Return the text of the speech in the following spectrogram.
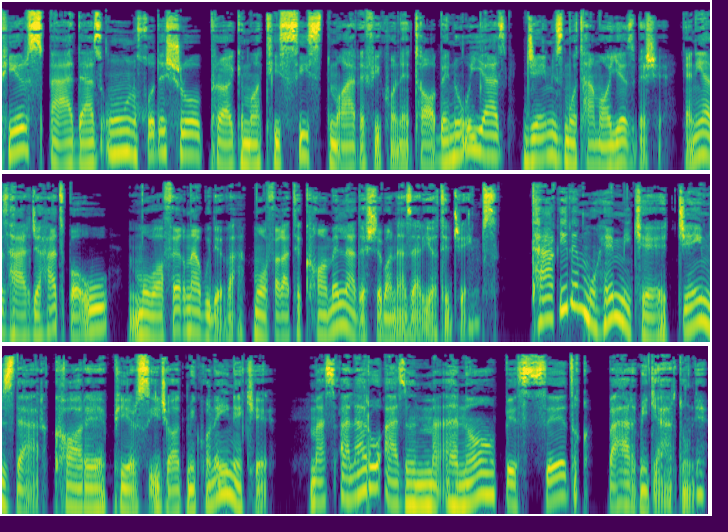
پیرس بعد از اون خودش رو پراگماتیسیست معرفی کنه تا به نوعی از جیمز متمایز بشه. یعنی از هر جهت با او موافق نبوده و موافقت کامل نداشته با نظریات جیمز. تغییر مهمی که جیمز در کار پیرس ایجاد می‌کنه اینه که مسئله رو از معنا به صدق برمیگردونه.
